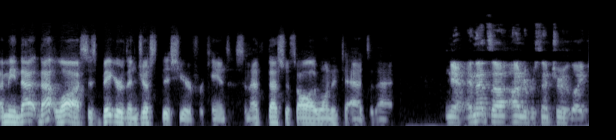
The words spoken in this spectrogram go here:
I mean that that loss is bigger than just this year for Kansas, and that that's just all I wanted to add to that. Yeah, and that's a hundred percent true. Like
